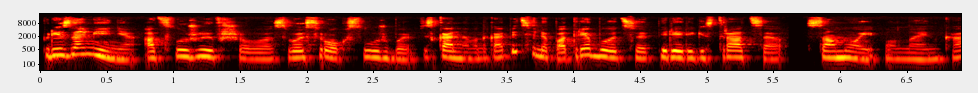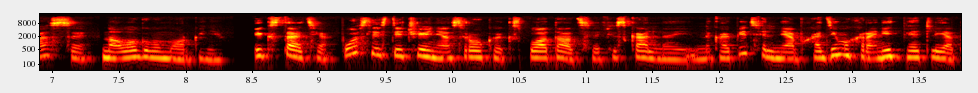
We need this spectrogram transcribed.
При замене отслужившего свой срок службы фискального накопителя потребуется перерегистрация самой онлайн-кассы в налоговом органе. И, кстати, после истечения срока эксплуатации фискальный накопитель необходимо хранить 5 лет.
